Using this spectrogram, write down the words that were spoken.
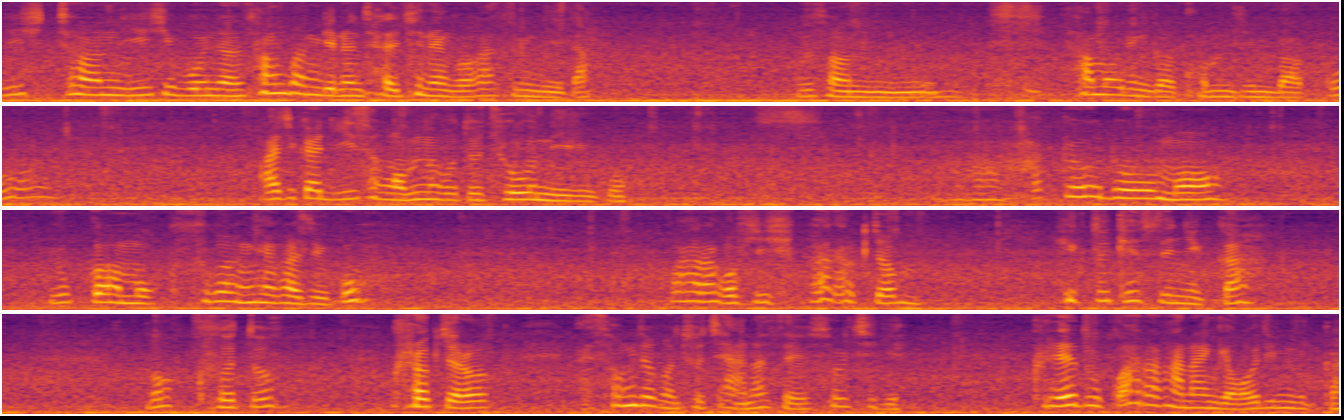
2025년 상반기는 잘 지낸 것 같습니다. 우선 3월인가 검진 받고 아직까지 이상 없는 것도 좋은 일이고 아, 학교도 뭐 6과목 수강해가지고 과락 없이 18학 점 획득했으니까 뭐 그것도 그럭저럭 성적은 좋지 않았어요 솔직히. 그래도 과락 안 한 게 어딥니까?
